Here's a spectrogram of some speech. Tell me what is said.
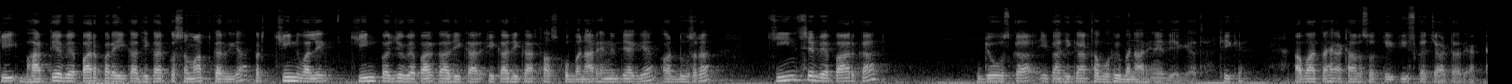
कि भारतीय व्यापार पर एक अधिकार को समाप्त कर दिया, पर चीन वाले, चीन पर जो व्यापार का अधिकार, एकाधिकार था, उसको बना रहने दिया गया। और दूसरा, चीन से व्यापार का जो उसका एक अधिकार था वो भी बना रहने दिया गया था, ठीक है? अब आता है 1833 का चार्टर एक्ट।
